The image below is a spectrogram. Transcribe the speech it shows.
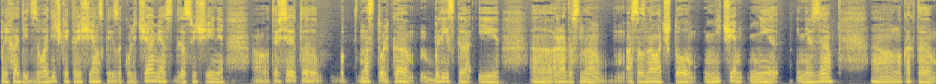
приходить за водичкой крещенской, за куличами для освящения. Вот, и все это вот настолько близко и э, радостно осознавать, что ничем не, нельзя э, ну, как-то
